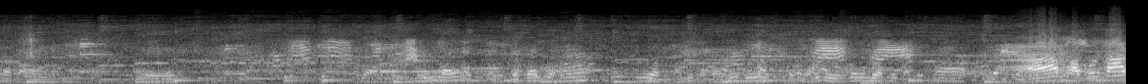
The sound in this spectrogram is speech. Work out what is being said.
แล้วก็มีบุญเลยจะใช้ตัวห้ารวมกันที่กับที่บุญมากสุดที่ ได้รวมกันที่ข้าครับขอบคุณครับ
